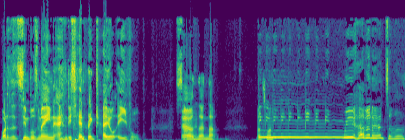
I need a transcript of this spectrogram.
what do the symbols mean? And is Henry Gale evil? So, Yeah, then that. Ding, That's ding, ding, ding, ding, ding, ding, ding, ding. We have an answer.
